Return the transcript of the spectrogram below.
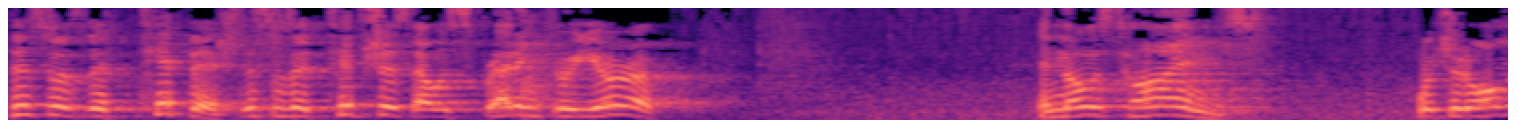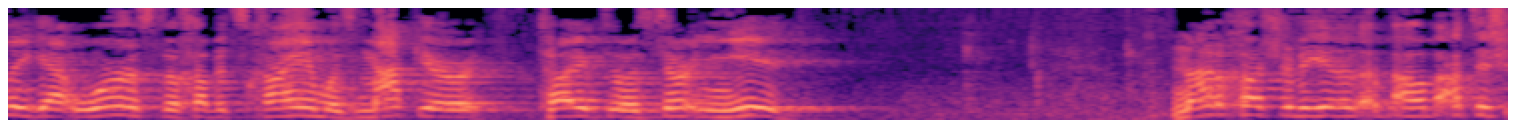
This was the tippish. This was a tipshus that was spreading through Europe. In those times, which would only get worse, the Chafetz Chaim was makir type to a certain yid. Not a chashav balabatish,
